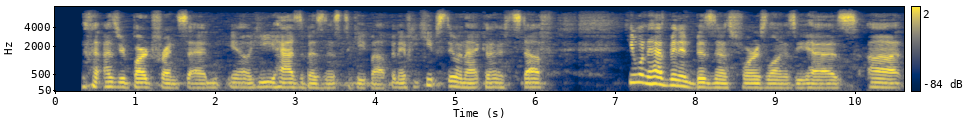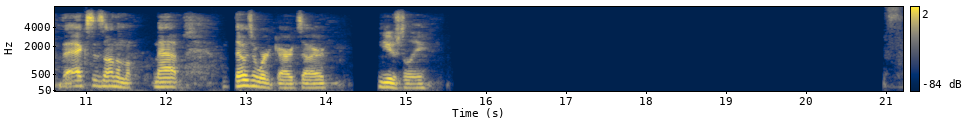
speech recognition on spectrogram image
as your bard friend said, you know he has a business to keep up, and if he keeps doing that kind of stuff, he wouldn't have been in business for as long as he has. Uh, the X's on the m- map, those are where guards are, usually. It's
